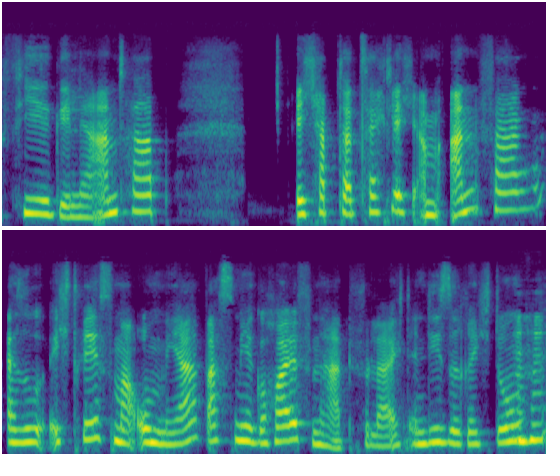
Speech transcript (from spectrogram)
viel gelernt habe. Ich habe tatsächlich am Anfang, also ich drehe es mal um, ja, was mir geholfen hat vielleicht in diese Richtung. Mhm.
